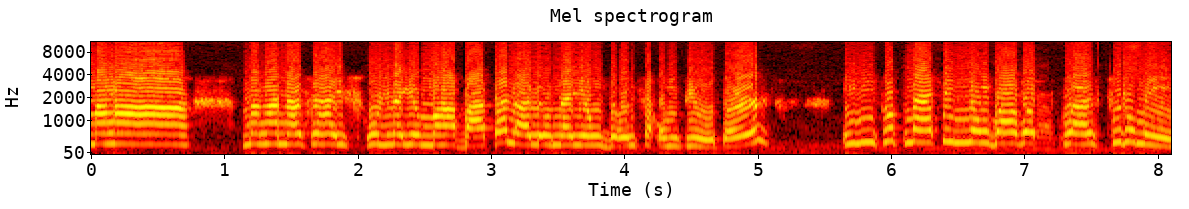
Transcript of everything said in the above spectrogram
mga mga nasa high school na yung mga bata, lalo na yung doon sa computer. Inikot natin yung bawat classroom eh.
